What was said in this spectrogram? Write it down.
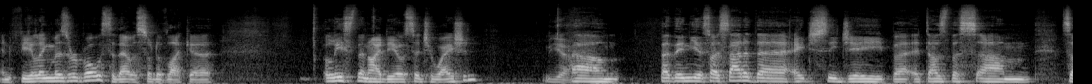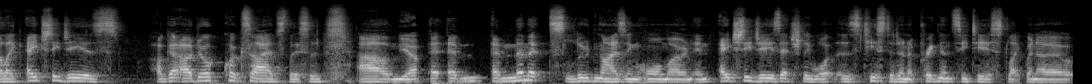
and feeling miserable. So that was sort of like a less than ideal situation. Yeah. Um, but then, yeah, so I started the HCG, but it does this. Um, so, like, HCG is I'll go. I'll do a quick science lesson. Um, yeah. It, it, it, mimics luteinizing hormone, and HCG is actually what is tested in a pregnancy test. Like when a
